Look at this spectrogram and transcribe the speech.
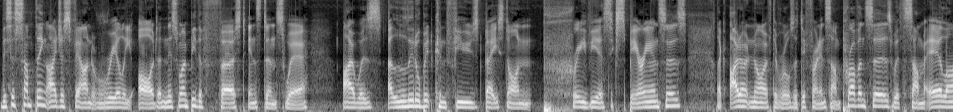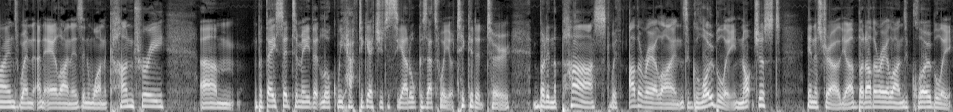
this is something I just found really odd, and this won't be the first instance where I was a little bit confused based on previous experiences. Like, I don't know if the rules are different in some provinces with some airlines when an airline is in one country. Um, but they said to me that, look, we have to get you to Seattle because that's where you're ticketed to. But in the past, with other airlines globally, not just in Australia, but other airlines globally,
